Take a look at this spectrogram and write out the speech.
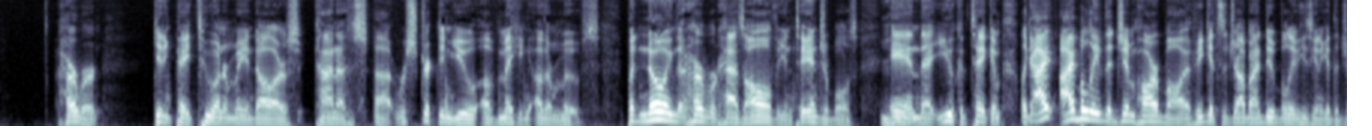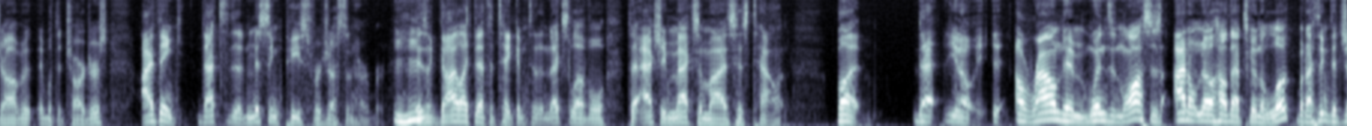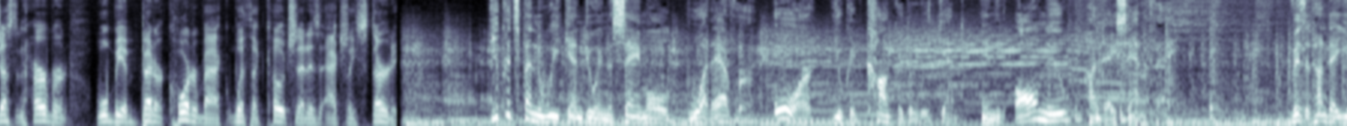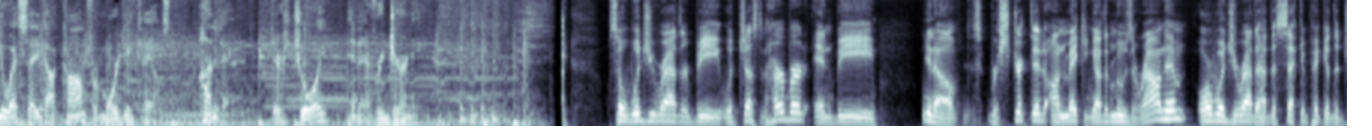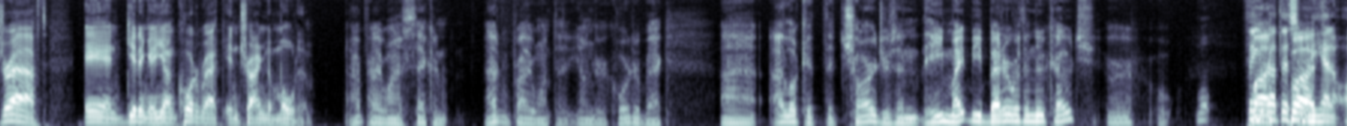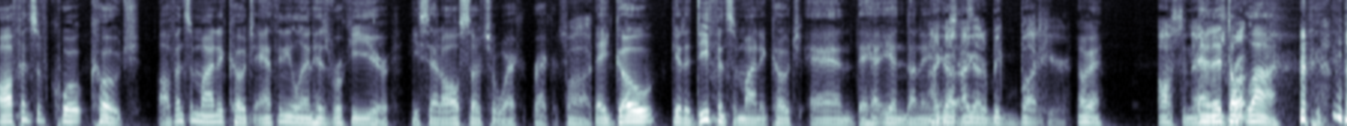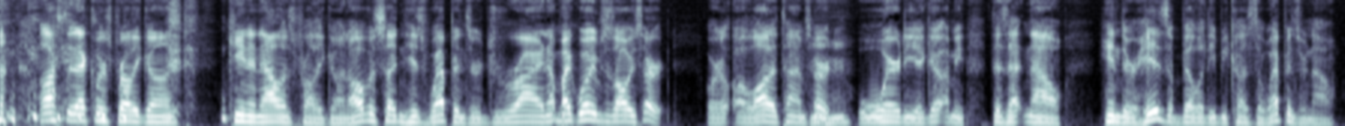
Herbert getting paid two hundred million dollars, kind of uh, restricting you of making other moves, but knowing that Herbert has all the intangibles Mm-hmm. and that you could take him. Like I, I believe that Jim Harbaugh, if he gets the job, and I do believe he's going to get the job with with the Chargers, I think that's the missing piece for Justin Herbert Mm-hmm. is a guy like that to take him to the next level to actually maximize his talent. But that you know around him wins and losses i don't know how that's going to look but i think that justin herbert will be a better quarterback with a coach that is actually sturdy You could spend the weekend doing the same old whatever, or you could conquer the weekend in the all-new Hyundai Santa Fe. Visit HyundaiUSA.com for more details. Hyundai, there's joy in every journey. so would you rather be with justin herbert and be you know restricted on making other moves around him or would you rather have the second pick of the draft and getting a young quarterback and trying to mold him I probably want a second. I'd probably want the younger quarterback. Uh, I look at the Chargers, and he might be better with a new coach. Or Well, think But- about this: when he had an offensive quote coach, offensive-minded coach, Anthony Lynn, his rookie year, he set all sorts of records. But- they go get a defensive-minded coach, and they ha- he hadn't done anything. I got I got a big butt here. okay, Austin Ekeler's and it don't pro- lie. Austin Ekeler's probably gone. Keenan Allen's probably gone. All of a sudden, his weapons are drying up. Mike Williams is always hurt, or a lot of times hurt. Mm-hmm. Where do you go? I mean, does that now hinder his ability because the weapons are now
